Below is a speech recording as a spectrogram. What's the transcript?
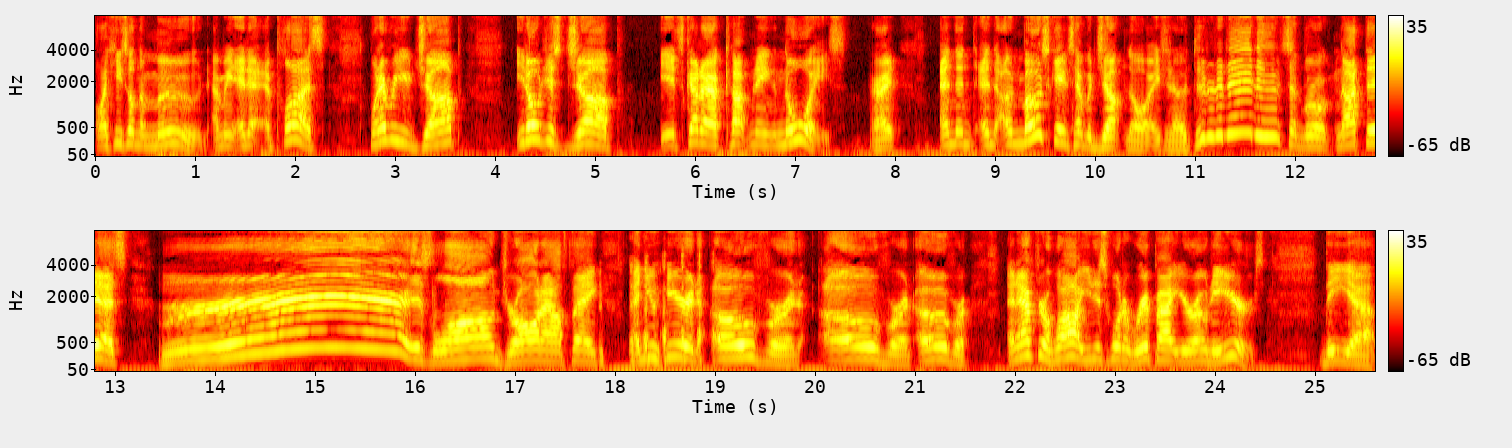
like he's on the moon. I mean, and, and plus, whenever you jump, you don't just jump; it's got an accompanying noise, all right? And then, and, and most games have a jump noise, you know, do do do do do. So well, not this. This long, drawn out thing, and you hear it over and over and over. And after a while, you just want to rip out your own ears. The uh,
